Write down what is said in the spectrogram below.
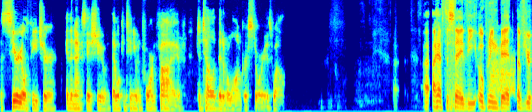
a serial feature in the next issue that will continue in four and five to tell a bit of a longer story as well. I have to say, the opening bit of your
